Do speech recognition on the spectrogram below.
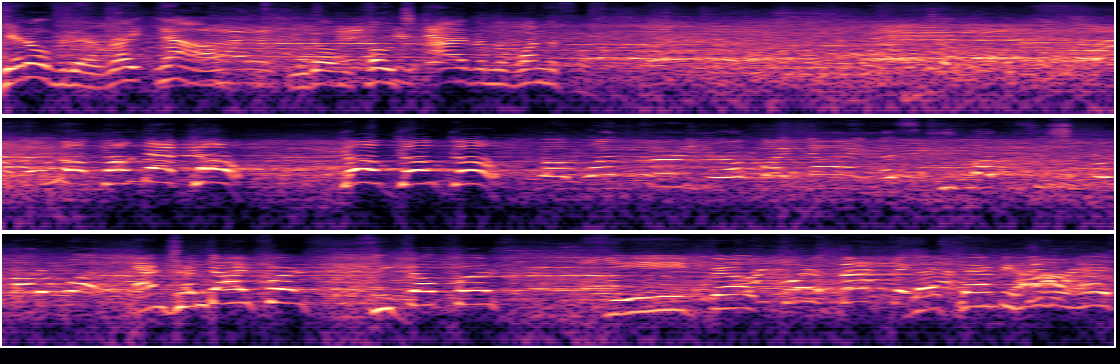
Get over there right now and go and coach Ivan the Wonderful. Go, go, Nat, go! Go, go, go! Got 130, you're up by nine. Let's keep our position no matter what. And die first. Seatbelt first. Seatbelt. I'm going to back take Left that. hand behind Go. her head.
